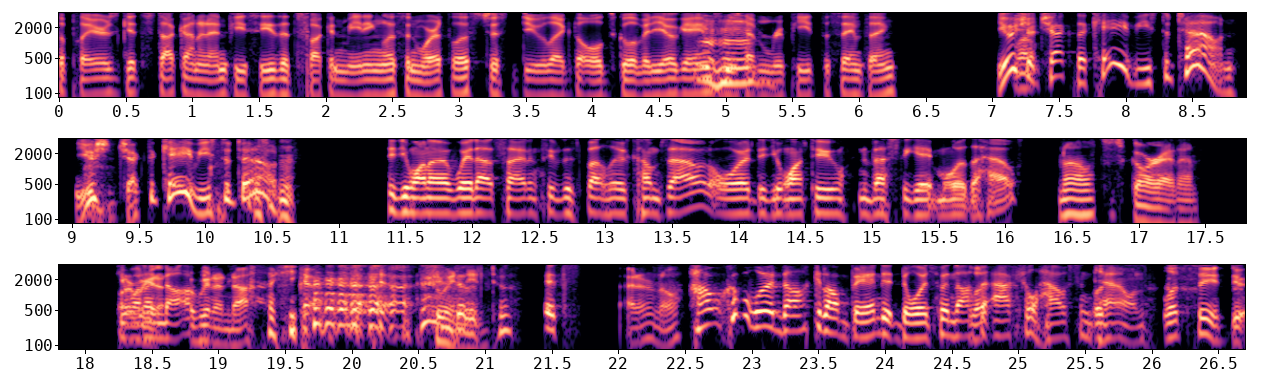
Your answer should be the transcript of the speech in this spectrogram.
the players get stuck on an NPC that's fucking meaningless and worthless. Just do like the old school video games and just have mm-hmm. them repeat the same thing. You Well- should check the cave east of town. You should check the cave east of town. Did you want to wait outside and see if this butler comes out, or did you want to investigate more of the house? No, let's just go right in. Do you want to gonna- knock? Are we gonna knock? yeah. Do we need to? It's I don't know. how come we're knocking on bandit doors, but not Let's- the actual house in Let's, town? let's see. Do,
